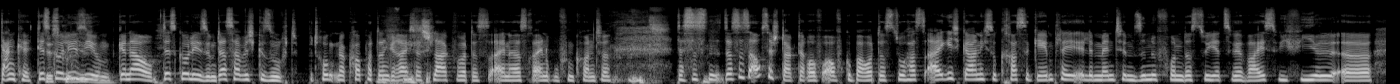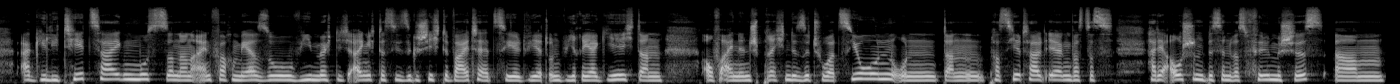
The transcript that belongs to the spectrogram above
Danke, Disco. Elysium. Genau, Disco Elysium, das habe ich gesucht. Betrunkener Kopf hat dann gereicht das Schlagwort, dass einer es reinrufen konnte. Das ist, das ist auch sehr stark darauf aufgebaut, dass du hast eigentlich gar nicht so krasse Gameplay-Elemente im Sinne von, dass du jetzt wer weiß, wie viel äh, Agilität zeigen musst, sondern einfach mehr so, wie möchte ich eigentlich, dass diese Geschichte weitererzählt wird und wie reagiere ich dann auf eine entsprechende Situation und dann passiert halt irgendwas, das hat ja auch schon ein bisschen was Filmisches. Ähm,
